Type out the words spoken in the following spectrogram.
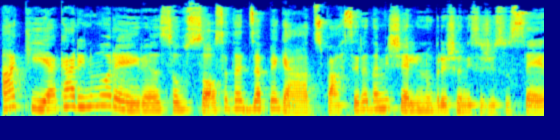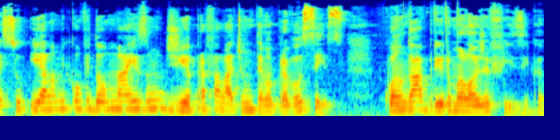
Aqui é a Karine Moreira, sou sócia da Desapegados, parceira da Michelle no Brechonistas de Sucesso e ela me convidou mais um dia para falar de um tema para vocês: quando abrir uma loja física.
